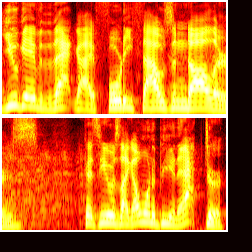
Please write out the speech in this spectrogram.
You gave that guy $40,000 because he was like, I want to be an actor.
